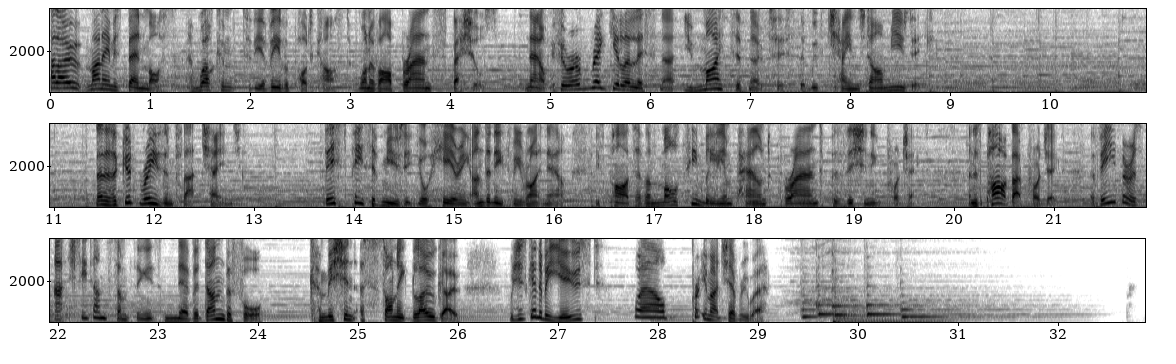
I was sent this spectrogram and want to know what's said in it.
Hello, my name is Ben Moss, and welcome to the Aviva podcast, one of our brand specials. Now, if you're a regular listener, you might have noticed that we've changed our music. Now, there's a good reason for that change. This piece of music you're hearing underneath me right now is part of a multi million pound brand positioning project. And as part of that project, Aviva has actually done something it's never done before commission a Sonic logo, which is going to be used, well, pretty much everywhere.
